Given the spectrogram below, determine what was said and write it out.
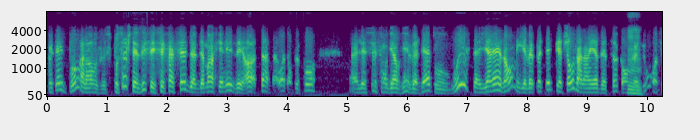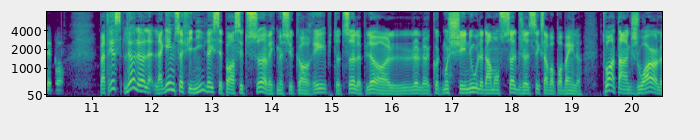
Peut-être pas. Alors, c'est pour ça que je te dis, c'est, facile de, de mentionner, de dire, ah, attends, ben ouais, on peut pas euh, laisser son gardien vedette. Ou, oui, il a raison, mais il y avait peut-être quelque chose en arrière de ça contre Mhm. nous, on ne sait pas. Patrice, là, là, la, la game se finit. Là, il s'est passé tout ça avec M. Corré puis tout ça. Là, puis là, on- là, là, écoute, moi, je suis chez nous, là, dans mon sol, puis je le sais que ça va pas bien. Là. Toi, en tant que joueur, là,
